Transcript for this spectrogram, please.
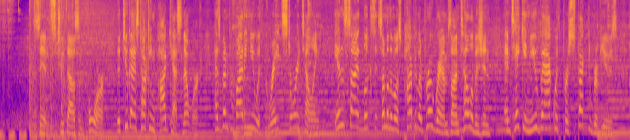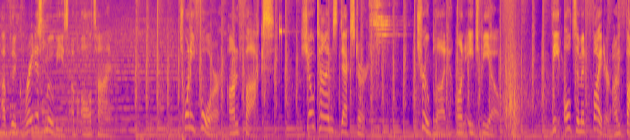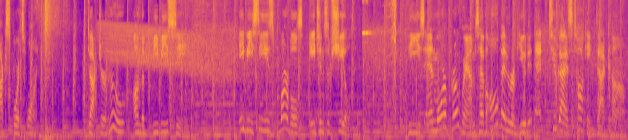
Since 2004, the Two Guys Talking Podcast Network has been providing you with great storytelling, inside looks at some of the most popular programs on television, and taking you back with perspective reviews of the greatest movies of all time. 24 on Fox, Showtime's Dexter, True Blood on HBO, The Ultimate Fighter on Fox Sports 1, Doctor Who on the BBC, ABC's Marvel's Agents of S.H.I.E.L.D. These and more programs have all been reviewed at twoguystalking.com.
